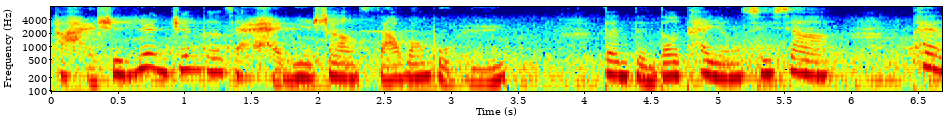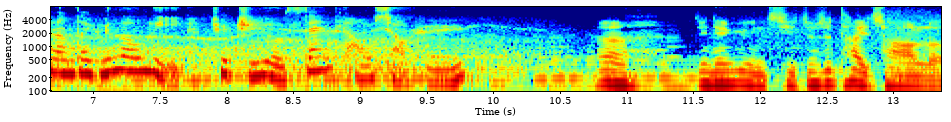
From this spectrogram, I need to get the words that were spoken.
他还是认真的在海面上撒网捕鱼。但等到太阳西下，太郎的鱼篓里却只有三条小鱼。嗯，今天运气真是太差了。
